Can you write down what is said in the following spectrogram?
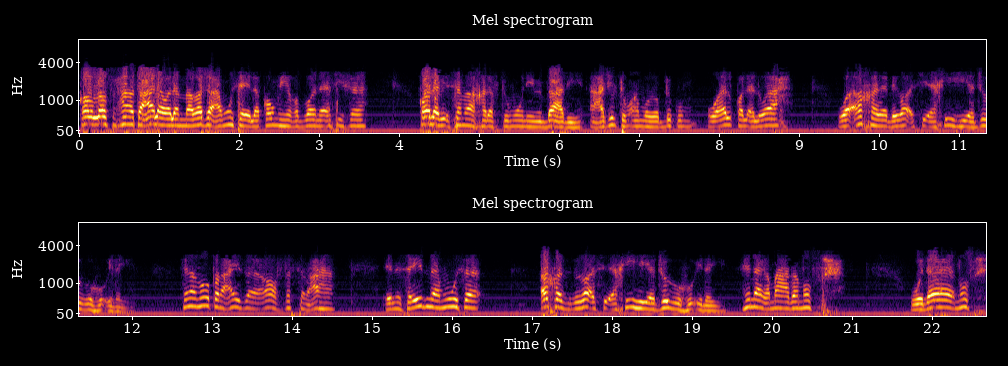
قال الله سبحانه وتعالى ولما رجع موسى إلى قومه غضبان أسفا قال بئسما خلفتموني من بعدي أعجلتم أمر ربكم وألقى الألواح وأخذ برأس أخيه يجره إليه. هنا نقطة أنا عايز أقف بس معاها إن سيدنا موسى أخذ برأس أخيه يجره إليه. هنا يا جماعة ده نصح وده نصح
